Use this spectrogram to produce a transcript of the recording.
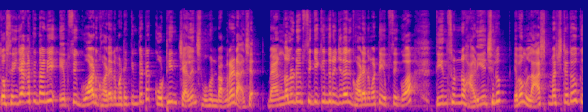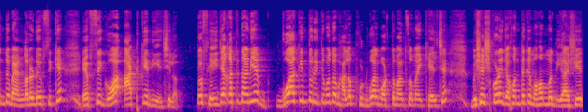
তো সেই জায়গাতে দাঁড়িয়ে এফসি গোয়ার ঘরের মাঠে কিন্তু একটা কঠিন চ্যালেঞ্জ মোহনবাগানের আছে। ব্যাঙ্গালোর এফসিকে কিন্তু নিজেদের ঘরের মাঠে এফসি গোয়া তিন শূন্য হারিয়েছিল এবং লাস্ট ম্যাচটাতেও কিন্তু ব্যাঙ্গালোর এফসিকে এফসি গোয়া আটকে দিয়েছিল। তো সেই জায়গাতে দাঁড়িয়ে গোয়া কিন্তু রীতিমতো ভালো ফুটবল বর্তমান সময়ে খেলছে। বিশেষ করে যখন থেকে মোহাম্মদ ইয়াসির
